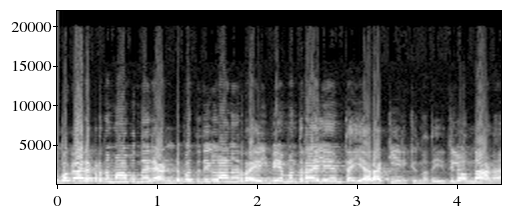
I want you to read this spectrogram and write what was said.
ഉപകാരപ്രദമാകുന്ന രണ്ട് പദ്ധതികളാണ് റെയിൽവേ മന്ത്രാലയം തയ്യാറാക്കിയിരിക്കുന്നത്. ഇതിലൊന്നാണ്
